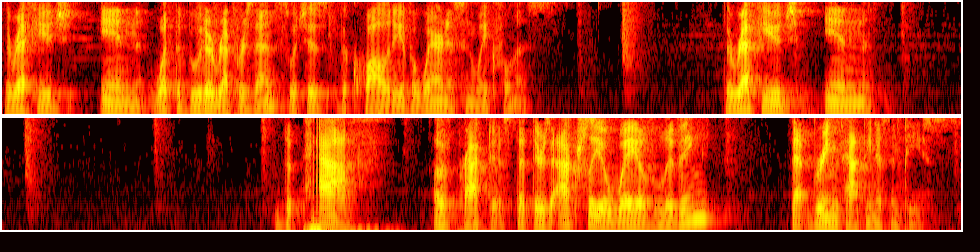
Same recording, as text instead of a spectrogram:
The refuge in what the Buddha represents, which is the quality of awareness and wakefulness. The refuge in the path of practice, that there's actually a way of living that brings happiness and peace.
